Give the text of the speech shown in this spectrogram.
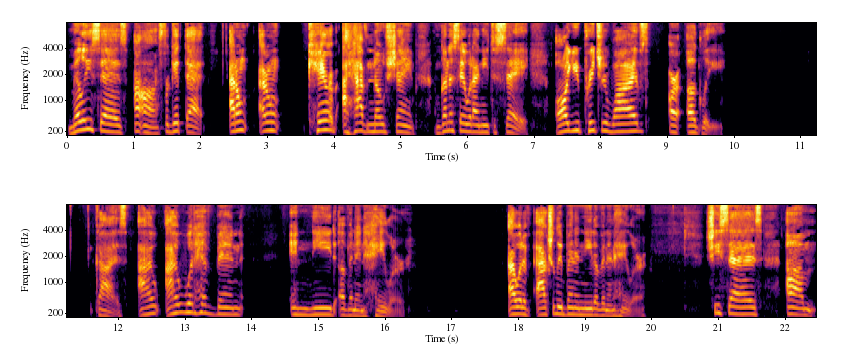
Millie says, "Uh-uh, forget that. I don't I don't care. I have no shame. I'm going to say what I need to say. All you preacher wives are ugly. Guys, I I would have been in need of an inhaler. I would have actually been in need of an inhaler. She says, um,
